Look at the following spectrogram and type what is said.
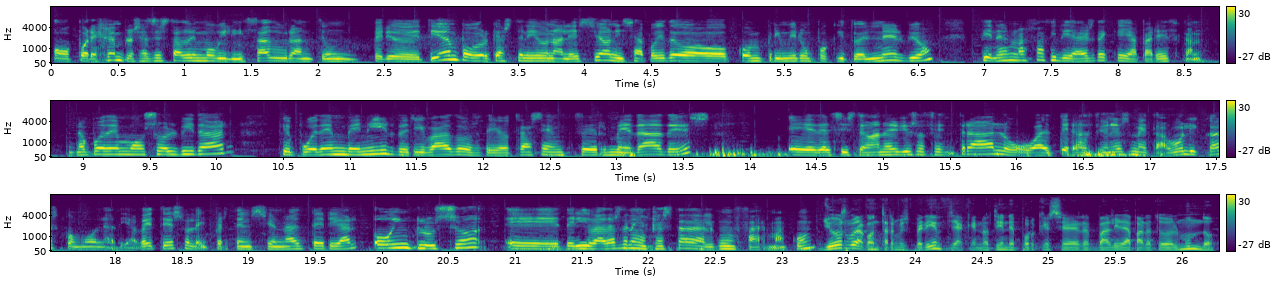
o por ejemplo, si has estado inmovilizado durante un periodo de tiempo porque has tenido una lesión y se ha podido comprimir un poquito el nervio, tienes más facilidades de que aparezcan. No podemos olvidar que pueden venir derivados de otras enfermedades eh, del sistema nervioso central o alteraciones metabólicas como la diabetes o la hipertensión arterial o incluso eh, derivadas de la ingesta de algún fármaco. Yo os voy a contar mi experiencia, que no tiene por qué ser válida para todo el mundo.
